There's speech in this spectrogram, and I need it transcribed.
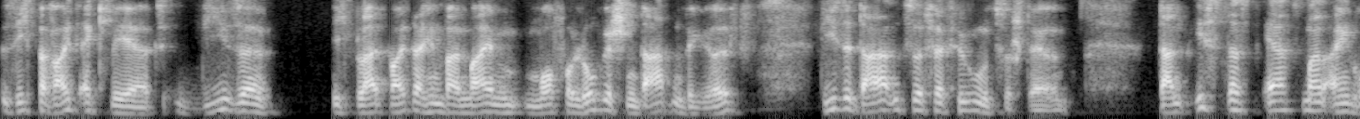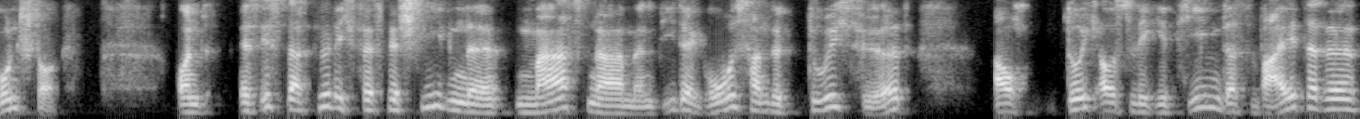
sich bereit erklärt, diese, ich bleibe weiterhin bei meinem morphologischen Datenbegriff, diese Daten zur Verfügung zu stellen, dann ist das erstmal ein Grundstock. Und es ist natürlich für verschiedene Maßnahmen, die der Großhandel durchführt, auch durchaus legitim, dass weitere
